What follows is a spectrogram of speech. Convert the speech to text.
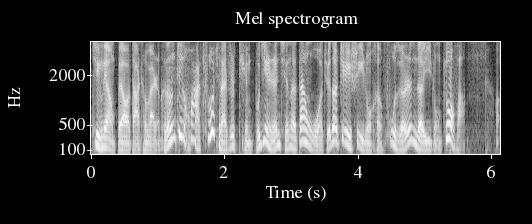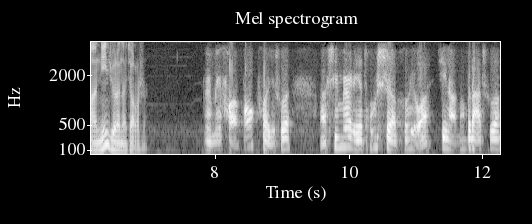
尽量不要搭乘外人。可能这个话说起来是挺不近人情的，但我觉得这是一种很负责任的一种做法啊。您觉得呢，焦老师？嗯，没错，包括就说啊，身边这些同事啊、朋友啊，尽量能不搭车，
